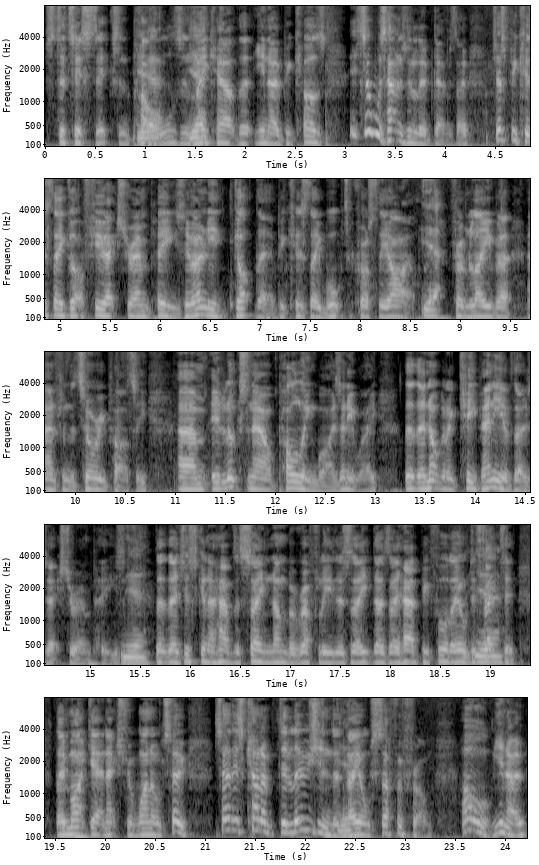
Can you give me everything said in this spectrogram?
statistics and Yeah, polls and yeah. make out that you know because it always happens with Lib Dems though, just because they got a few extra MPs who only got there because they walked across the aisle Yeah. from Labour and from the Tory Party. Um, it looks now polling wise anyway that they're not going to keep any of those extra MPs. Yeah. That they're just going to have the same number roughly as they as they had before they all defected. They might get an extra one or two. So this kind of delusion that they all suffer from. Oh, you know,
